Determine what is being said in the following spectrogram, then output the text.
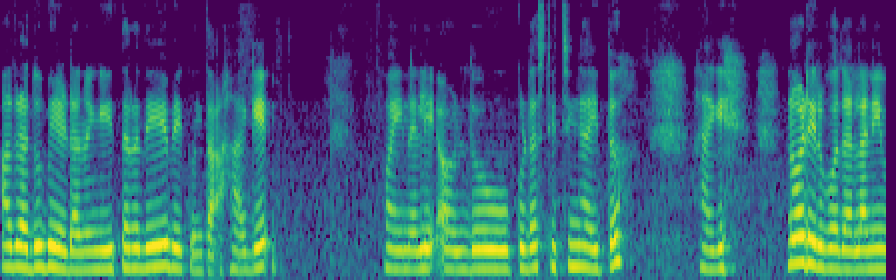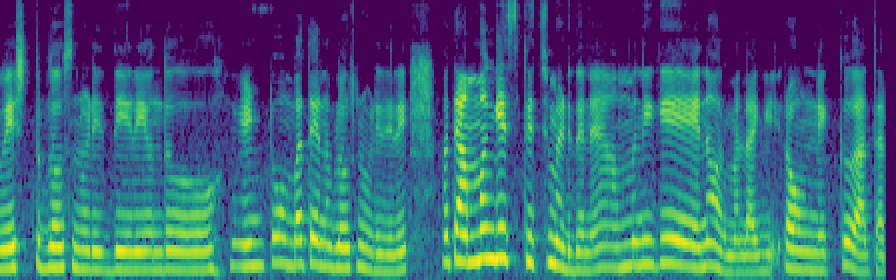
ಆದರೆ ಅದು ಬೇಡ ನನಗೆ ಈ ಥರದೇ ಬೇಕು ಅಂತ ಹಾಗೆ ಫೈನಲಿ ಅವಳದು ಕೂಡ ಸ್ಟಿಚಿಂಗ್ ಆಯಿತು. ಹಾಗೆ ನೋಡಿರ್ಬೋದಲ್ಲ, ನೀವು ಎಷ್ಟು ಬ್ಲೌಸ್ ನೋಡಿದ್ದೀರಿ? ಒಂದು ಎಂಟು, ಒಂಬತ್ತು ಏನೋ ಬ್ಲೌಸ್ ನೋಡಿದ್ದೀರಿ. ಮತ್ತು ಅಮ್ಮನಿಗೆ ಸ್ಟಿಚ್ ಮಾಡಿದ್ದೇನೆ. ಅಮ್ಮನಿಗೆ ನಾರ್ಮಲ್ ಆಗಿ ರೌಂಡ್ ನೆಕ್ ಆ ಥರ.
